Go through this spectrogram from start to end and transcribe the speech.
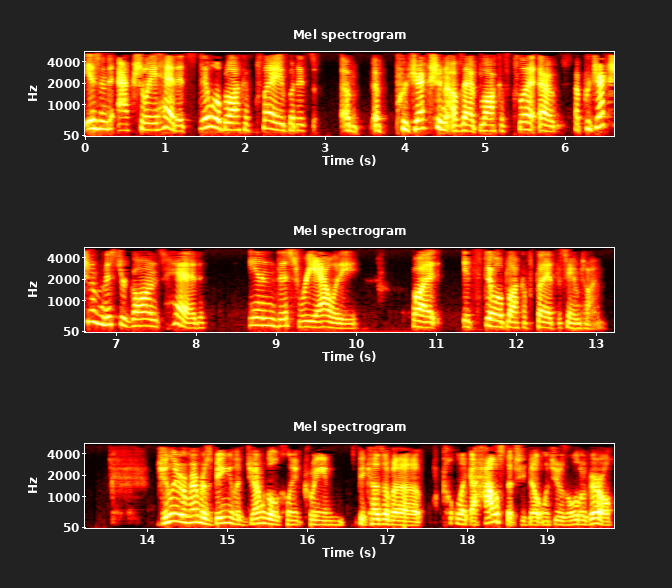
isn't actually a head; it's still a block of clay, but it's a, a projection of that block of clay, uh, a projection of Mr. Gone's head in this reality, but it's still a block of clay at the same time. Julie remembers being the jungle queen because of a like a house that she built when she was a little girl.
